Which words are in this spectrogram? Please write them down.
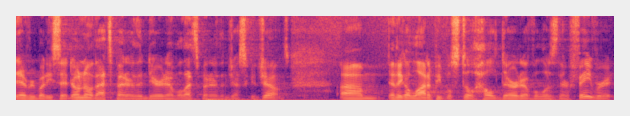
everybody said, "Oh no, that's better than Daredevil. That's better than Jessica Jones." Um, I think a lot of people still held Daredevil as their favorite.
